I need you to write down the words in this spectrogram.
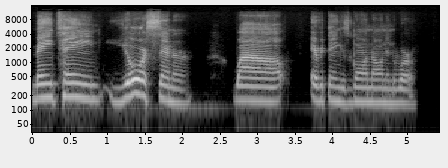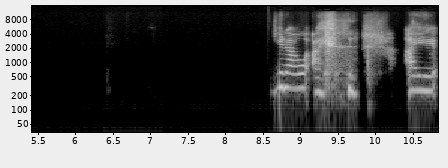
maintain your center while everything is going on in the world? You know, I, I,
